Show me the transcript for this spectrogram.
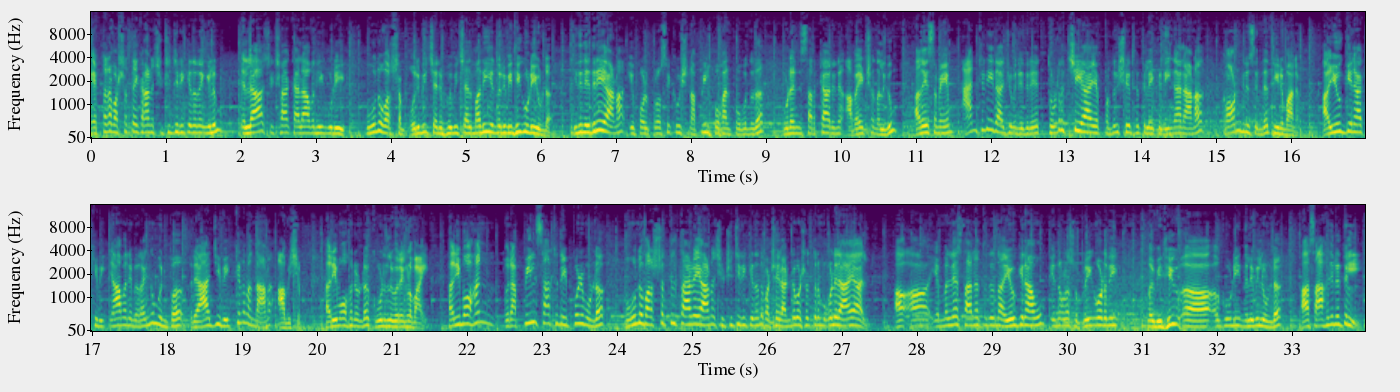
എട്ടര വർഷത്തേക്കാണ് ശിക്ഷിച്ചിരിക്കുന്നതെങ്കിലും എല്ലാ ശിക്ഷാ കാലാവധിയും കൂടി മൂന്ന് വർഷം ഒരുമിച്ച് അനുഭവിച്ചാൽ മതി എന്നൊരു വിധി കൂടിയുണ്ട്. ഇതിനെതിരെയാണ് ഇപ്പോൾ പ്രോസിക്യൂഷൻ അപ്പീൽ പോകാൻ പോകുന്നത്. ഉടൻ സർക്കാരിന് അപേക്ഷ നൽകും. അതേസമയം ആന്റണി രാജുവിനെതിരെ തുടർച്ചയായ പ്രതിഷേധത്തിലേക്ക് നീങ്ങാനാണ് കോൺഗ്രസിന്റെ തീരുമാനം. അയോഗ്യനാക്കി വിജ്ഞാപനം ഇറങ്ങും മുൻപ് രാജിവെക്കണമെന്നാണ് ആവശ്യം. ഹരിമോഹനുണ്ട് കൂടുതൽ വിവരങ്ങളുമായി. ഹരിമോഹൻ ഒരു അപ്പീൽ സാധ്യത ഇപ്പോഴുമുണ്ട്. മൂന്ന് വർഷത്തിൽ താഴെയാണ് ശിക്ഷിച്ചിരിക്കുന്നത്. പക്ഷേ രണ്ട് വർഷത്തിന് മുകളിലായാൽ എം എൽ എ സ്ഥാനത്ത് നിന്ന് അയോഗ്യനാവും എന്നുള്ള സുപ്രീം കോടതി വിധി കൂടി നിലവിലുണ്ട്. ആ സാഹചര്യത്തിൽ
